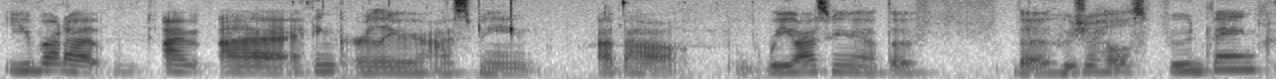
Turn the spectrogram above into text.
You brought up, I, uh, I think earlier you asked me about, were you asking me about the the Hoosier Hills Food Bank?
